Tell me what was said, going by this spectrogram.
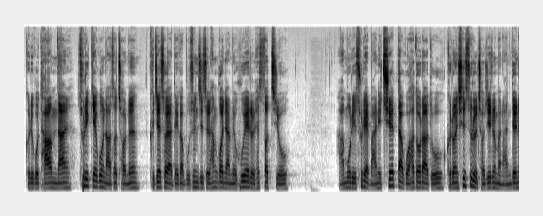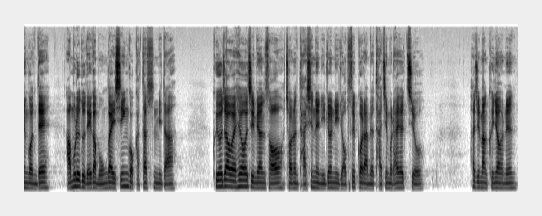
그리고 다음 날 술이 깨고 나서 저는 그제서야 내가 무슨 짓을 한 거냐며 후회를 했었지요. 아무리 술에 많이 취했다고 하더라도 그런 실수를 저지르면 안 되는 건데 아무래도 내가 뭔가에 씌인 것 같았습니다. 그 여자와 헤어지면서 저는 다시는 이런 일이 없을 거라며 다짐을 하였지요. 하지만 그녀는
